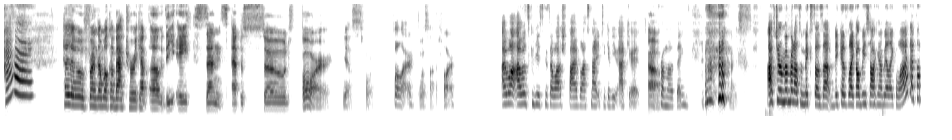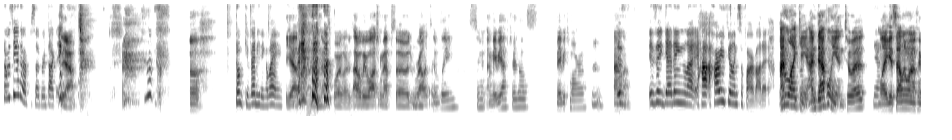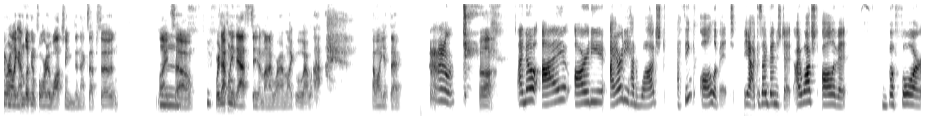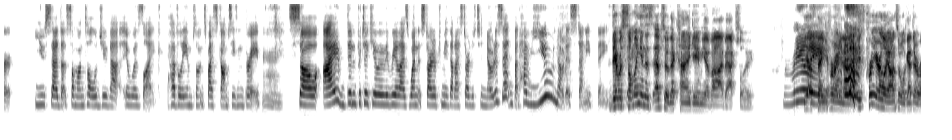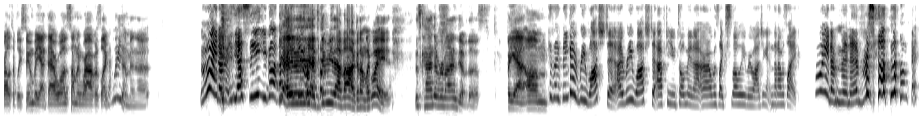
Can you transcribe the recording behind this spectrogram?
Hi. Hello, friends, and welcome back to a recap of The Eighth Sense, episode four. Yes, four. Four. That was five. Four. I wa- I was confused because I watched five last night to give you accurate Oh, promo things. nice. I have to remember not to mix those up because like I'll be talking, I'll be like, "What? I thought it was the other episode we're talking." Yeah. Ugh. Don't give anything away. Yes, no, spoilers. I will be watching the episode relatively soon. Uh, maybe after this. Maybe tomorrow. Mm. I don't Is- know. Is it getting like how how are you feeling so far about it? I'm liking it. I'm definitely into it. Yeah. Like, it's definitely one of the things where, like, Mhm. I'm looking forward to watching the next episode. Like, Mm. so, we're definitely in that state of mind where I'm like, ooh, I, I, I want to get there. Ugh. I know I already I already had watched I think all of it. Yeah, cuz I binged it. I watched all of it before you said that someone told you that it was like heavily influenced by Skam season 3. Mm. So I didn't particularly realize when it started for me that I started to notice it, but have you noticed anything? There I'm was something in this episode that kind of gave me a vibe, actually. Really? Yes, thank you for bringing that up. It's pretty early on, so we'll get there relatively soon. But yeah, there was something where I was like, Okay. wait a minute. Wait a minute. Yeah, see? You got that. yeah, what you yeah, do. yeah, it's giving me that vibe because I'm like, wait, this kind of reminds me of this. But yeah, um, Because I think I rewatched it. I rewatched it after you told me that, or I was like slowly rewatching it, and then I was like, wait a minute for some little bit.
